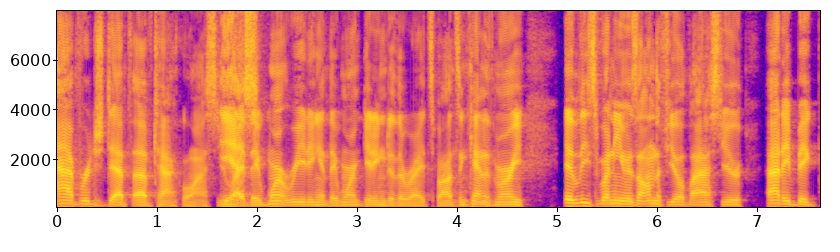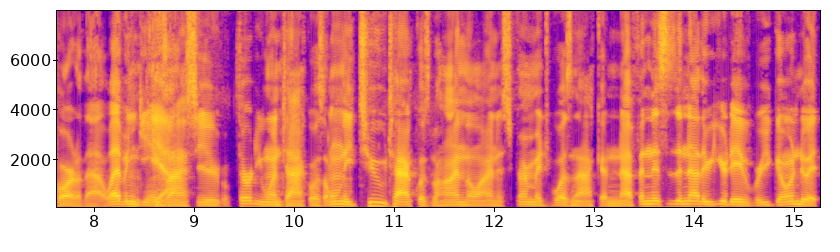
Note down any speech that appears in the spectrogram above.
average depth of tackle last year. Yes. Right? They weren't reading it, they weren't getting to the right spots. And Kenneth Murray, at least when he was on the field last year, had a big part of that. 11 games yeah. last year, 31 tackles, only two tackles behind the line of scrimmage was not good enough. And this is another year, David, where you go into it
